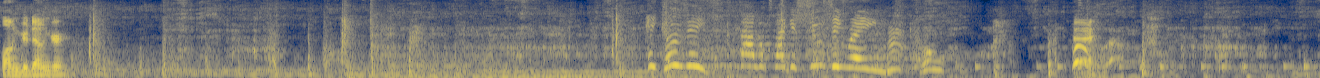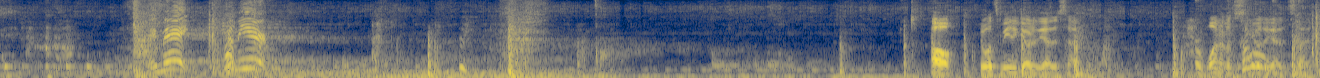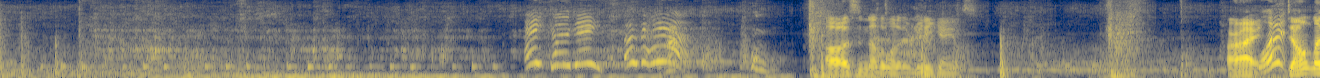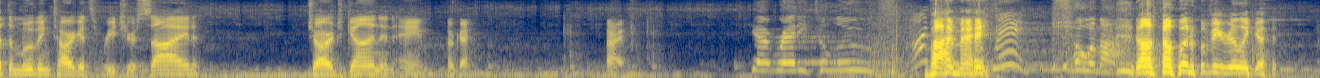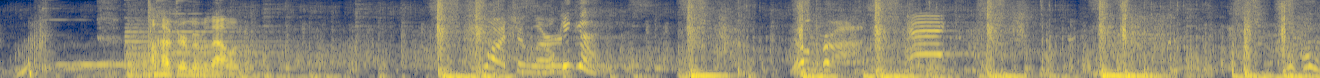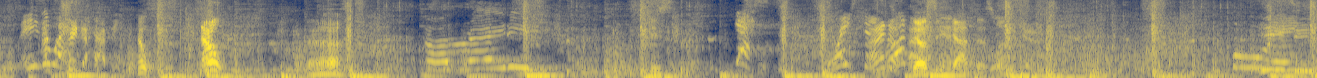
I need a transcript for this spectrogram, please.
Longer Dunger? Hey, Cody! That looks like a shooting range! Hmm? Oh. Okay. Hey, May! Come here! Oh, it wants me to go to the other side. Or one of us to go to the other side. Hey, Cody! Over here! Oh, this is another one of their mini games. Alright. What? Don't let the moving targets reach your side. Charge gun and aim. Okay. Alright. Get ready to lose! I'm Bye, going May. To So am I! No, oh, that one would be really good. I'll have to remember that one. Watch and learn! Looking good. No problem! Next! Raise away! Trigger happy! No. No! Ugh. Alrighty! She's Yes! Wasted I know. one! Dosie's got this one. Boring!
